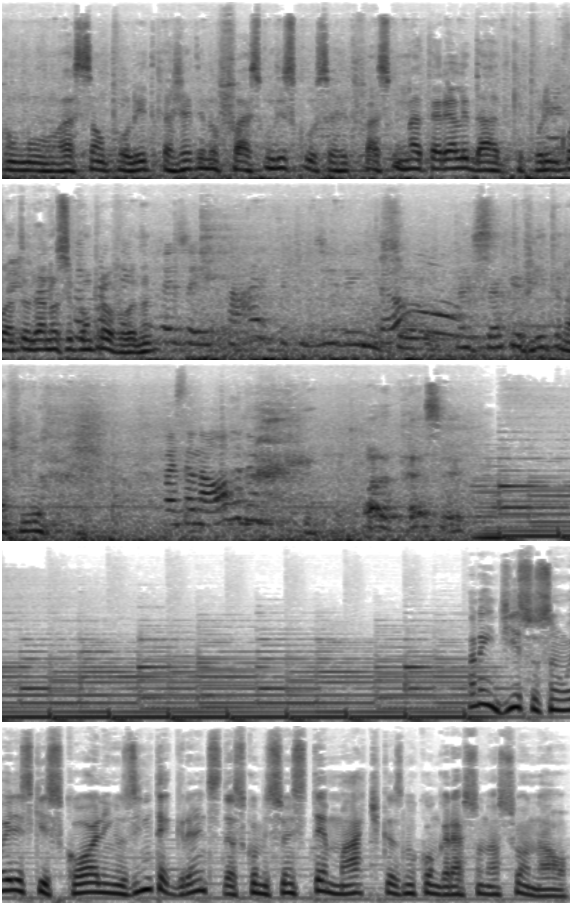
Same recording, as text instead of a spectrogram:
como ação política, a gente não faz com discurso, a gente faz com materialidade, que por enquanto ainda não se comprovou, né? rejeitar esse pedido, então? Tem 120 na fila. Vai ser na ordem? Pode até ser. Além disso, são eles que escolhem os integrantes das comissões temáticas no Congresso Nacional.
